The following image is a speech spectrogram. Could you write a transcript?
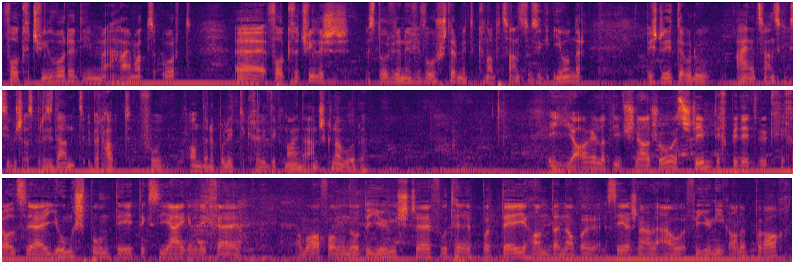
Volkertschwil geworden, deinem Heimatort. Äh, Volkertschwil ist ein Dorf in der Nähe Fuster mit knapp 20'000 Einwohnern. Bist du dort, wo du 21 warst, als Präsident überhaupt von anderen Politikern in der Gemeinde ernst genommen worden? Ja, relativ schnell schon. Es stimmt, ich bin dort wirklich als äh, Jungspund tätig eigentlich. Äh, am Anfang noch der Jüngste von der Partei, haben dann aber sehr schnell auch eine Verjüngung angebracht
